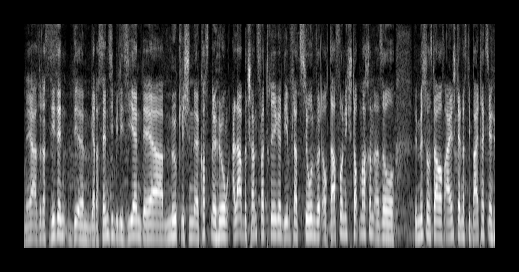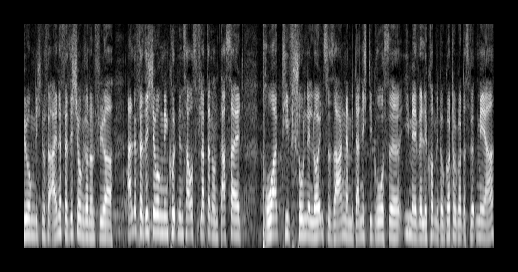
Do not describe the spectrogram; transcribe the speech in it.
Naja, also das, ähm, ja, das Sensibilisieren der möglichen äh, Kostenerhöhung aller Bestandsverträge. Die Inflation wird auch davon nicht Stopp machen. Also wir müssen uns darauf einstellen, dass die Beitragserhöhungen nicht nur für eine Versicherung, sondern für alle Versicherungen den Kunden ins Haus flattern und das halt proaktiv schon den Leuten zu sagen, damit dann nicht die große E-Mail-Welle kommt mit, oh Gott, oh Gott, das wird mehr.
